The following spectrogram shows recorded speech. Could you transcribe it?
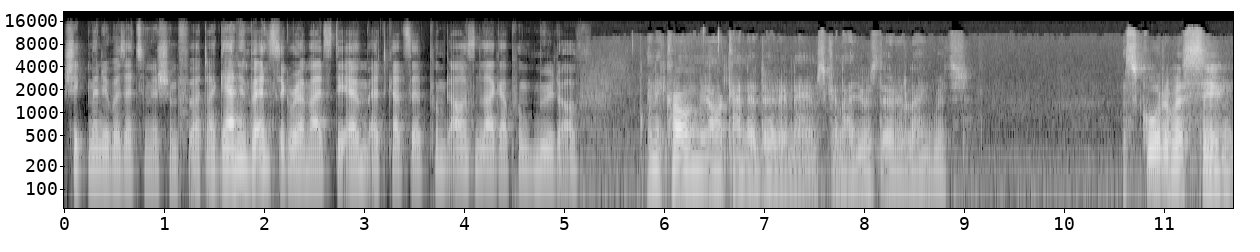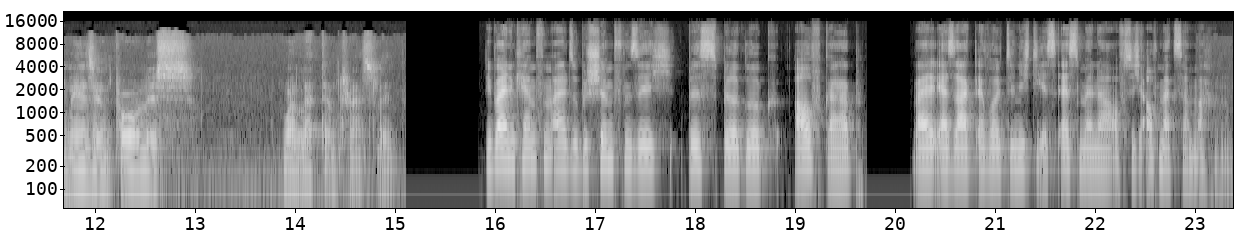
Schickt mir eine Übersetzung der Schimpfwörter gerne bei Instagram als dm at kz.außenlager.mühldorf. And he called me all kind of dirty names. Can I use dirty language? Skurwysyn means in Polish, well, let them translate. Die beiden kämpfen also, beschimpfen sich, bis Bill Gluck aufgab, weil er sagt, er wollte nicht die SS-Männer auf sich aufmerksam machen.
